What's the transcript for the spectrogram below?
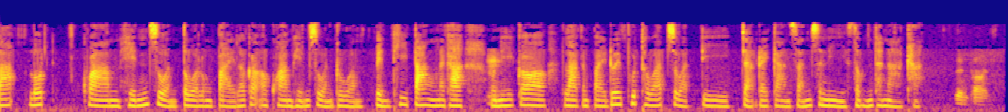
ละลดความเห็นส่วนตัวลงไป แล้วก็เอาความเห็นส่วนรวมเป็นที่ตั้งนะคะ วันนี้ก็ลากันไปด้วยพุทธวัตรสวัสดี จากรายการสันสนีสนทนาค่ะเรียนพร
